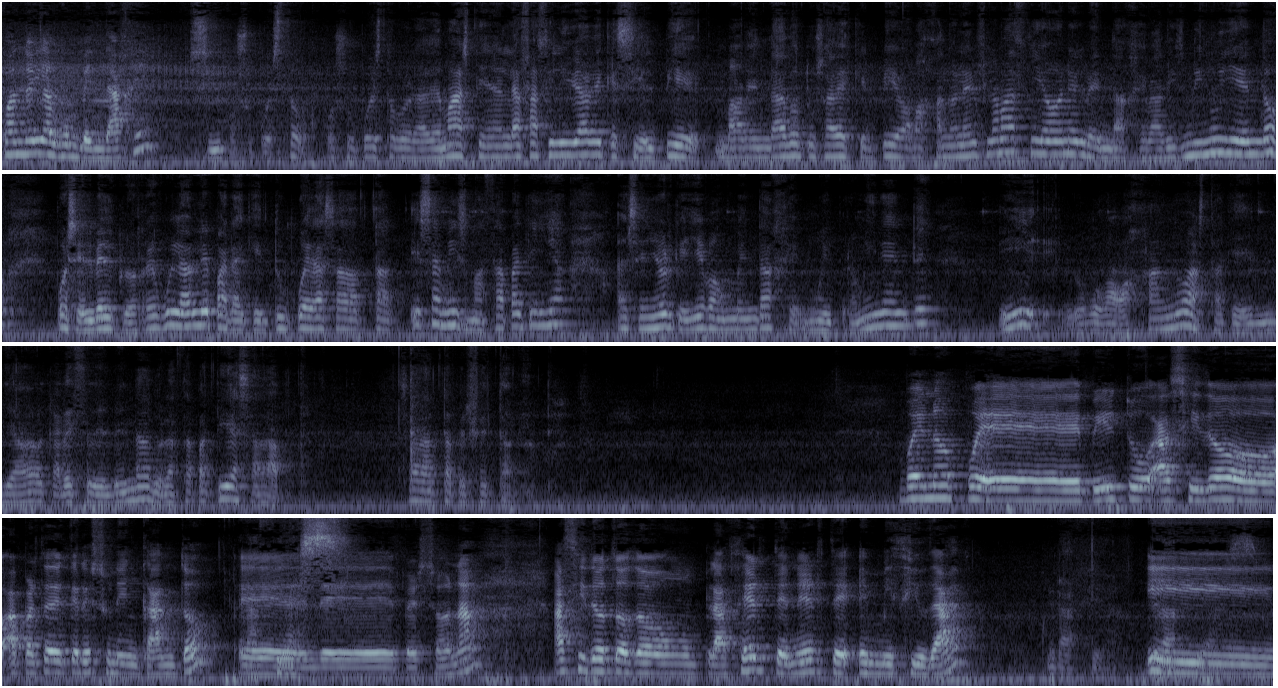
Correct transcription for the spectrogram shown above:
cuando hay algún vendaje? Sí, por supuesto, por supuesto, porque además tienen la facilidad de que si el pie va vendado, tú sabes que el pie va bajando la inflamación, el vendaje va disminuyendo, pues el velcro es regulable para que tú puedas adaptar esa misma zapatilla al señor que lleva un vendaje muy prominente y luego va bajando hasta que ya carece del vendado, la zapatilla se adapta, se adapta perfectamente. Bueno, pues Virtu ha sido, aparte de que eres un encanto eh, de persona, ha sido todo un placer tenerte en mi ciudad. Gracias. Y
